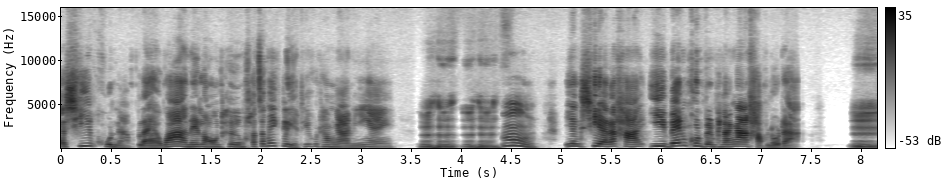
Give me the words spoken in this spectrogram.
อาชีพคุณอะ แปลว่าใน long term เขาจะไม่เกลียดที่คุณทำงานนี้ไง อือฮึอือฮึอืมยังเชียร์นะคะ even คุณเป็นพนักงานขับรถอะ อืม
